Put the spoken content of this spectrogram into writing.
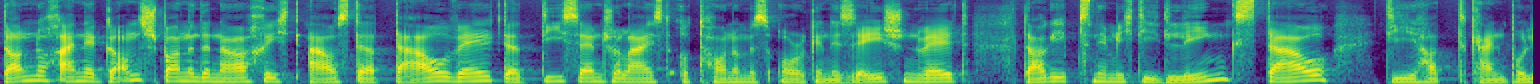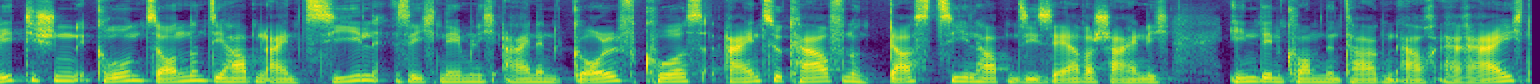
Dann noch eine ganz spannende Nachricht aus der DAO-Welt, der Decentralized Autonomous Organization Welt. Da gibt es nämlich die Links DAO, die hat keinen politischen Grund, sondern sie haben ein Ziel, sich nämlich einen Golfkurs einzukaufen und das Ziel haben sie sehr wahrscheinlich in den kommenden Tagen auch erreicht.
